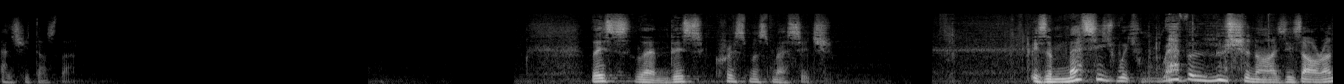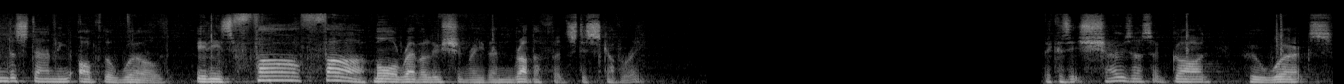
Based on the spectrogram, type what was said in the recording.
And she does that. This, then, this Christmas message is a message which revolutionizes our understanding of the world. It is far, far more revolutionary than Rutherford's discovery. Because it shows us a God who works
